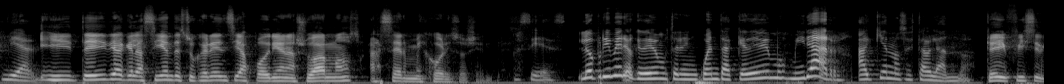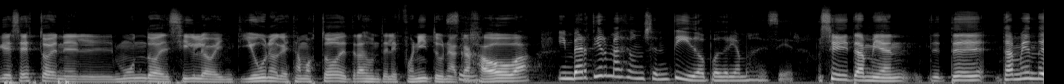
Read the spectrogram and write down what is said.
Bien, Y te diría que las siguientes sugerencias podrían ayudarnos a ser mejores oyentes. así es. Lo primero que debemos tener en cuenta es que debemos mirar a quién nos está hablando. Qué difícil que es esto en el mundo del siglo XXI, que estamos todos detrás de un telefonito, una Sí. caja OVA. Invertir más de un sentido, podríamos decir. Sí, también. Te- te- también de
